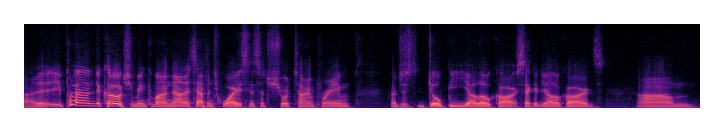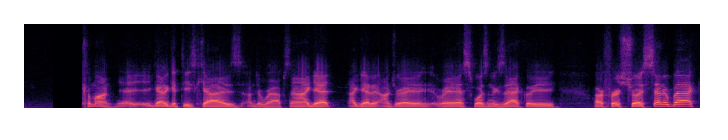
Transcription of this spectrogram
uh, you put on the coach. I mean, come on. Now that's happened twice in such a short time frame. Uh, just dopey yellow card, second yellow cards. Um, come on, you, got to get these guys under wraps. Now I get, I get it. Andre Reyes wasn't exactly our first choice center back.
